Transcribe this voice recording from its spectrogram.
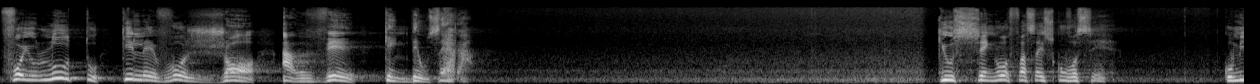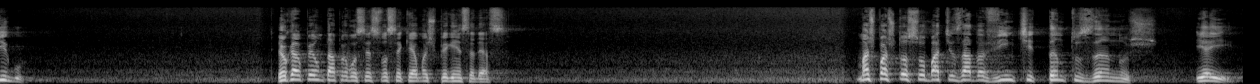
foi o luto que levou Jó a ver quem Deus era. Que o Senhor faça isso com você, comigo. Eu quero perguntar para você se você quer uma experiência dessa. Mas, pastor, sou batizado há vinte e tantos anos. E aí?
